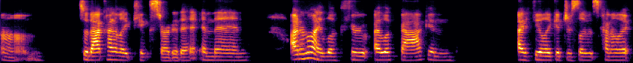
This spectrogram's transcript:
um, so that kind of like kick started it and then I don't know I look through I look back and I feel like it just was kind of like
